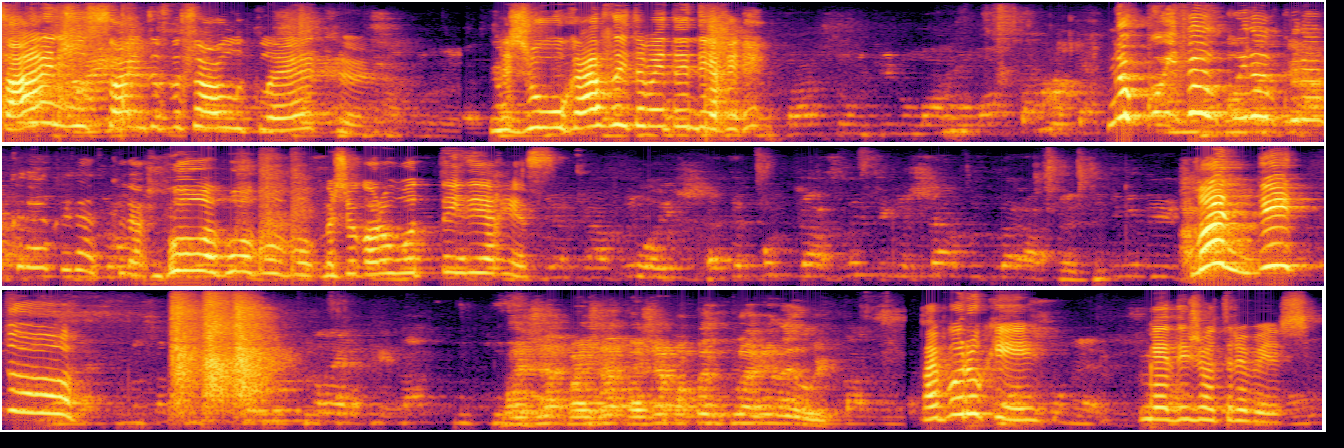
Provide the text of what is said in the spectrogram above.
Sainz, o Sainz a passar o Leclerc. Mas o Gasly também tem DR. Não, cuidado, cuidado, cuidado, cuidado, cuidado, cuidado. Boa, boa, boa, boa. Mas agora o outro tem DRS. Landito! Vai já, vai já, vai já para o pé do colega dele. Vai pôr o quê? Médios outra vez.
